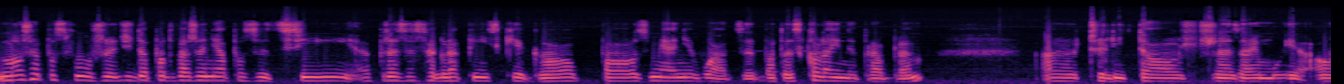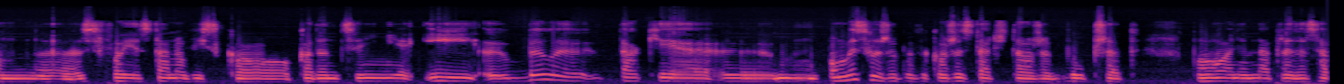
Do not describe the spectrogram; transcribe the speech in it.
może posłużyć do podważenia pozycji prezesa Glapińskiego po zmianie władzy, bo to jest kolejny problem, czyli to, że zajmuje on e, swoje stanowisko kadencyjnie i e, były takie pomysły, żeby wykorzystać to, że był przed powołaniem na prezesa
